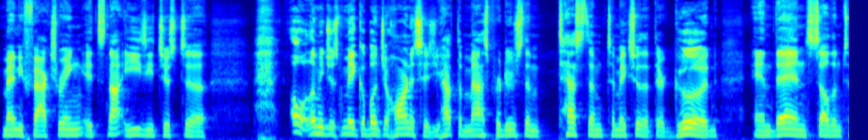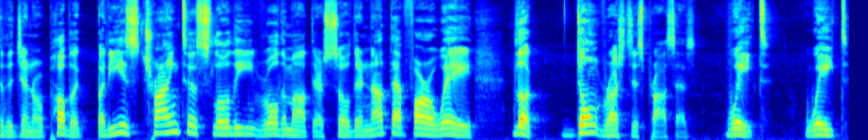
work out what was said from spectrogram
manufacturing. It's not easy just to oh, let me just make a bunch of harnesses. You have to mass produce them, test them to make sure that they're good, and then sell them to the general public. But he is trying to slowly roll them out there. So they're not that far away. Look, don't rush this process. Wait, wait,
